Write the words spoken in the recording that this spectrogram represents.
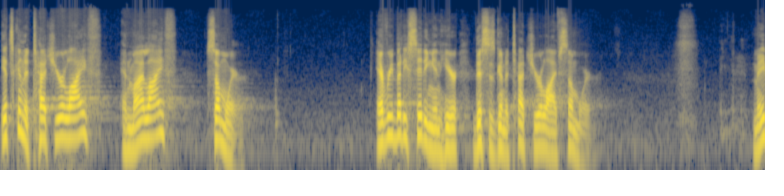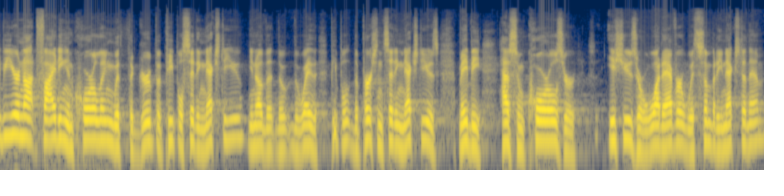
it's going to touch your life and my life somewhere. Everybody sitting in here, this is going to touch your life somewhere. Maybe you're not fighting and quarreling with the group of people sitting next to you. You know, the, the, the way the people, the person sitting next to you is maybe has some quarrels or issues or whatever with somebody next to them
